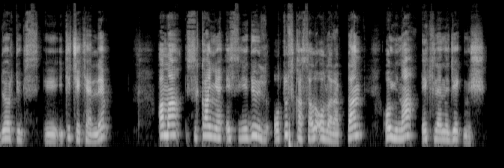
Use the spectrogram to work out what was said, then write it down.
4x e, 2 çekerli. Ama Scania S730 kasalı olaraktan oyuna eklenecekmiş.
